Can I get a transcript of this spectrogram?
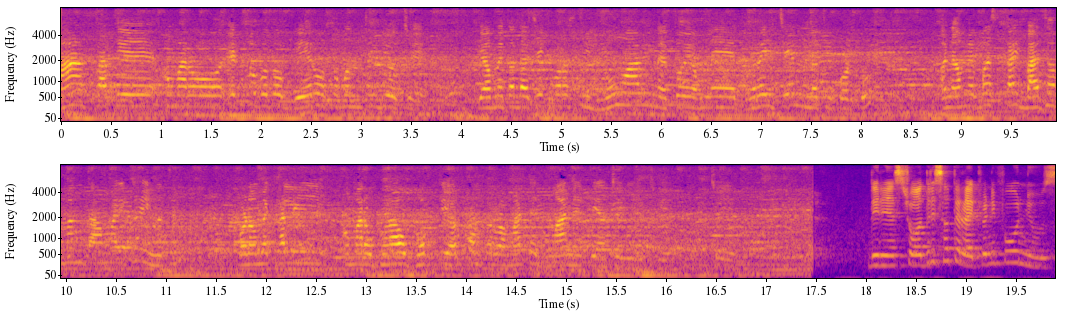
મા સાથે અમારો એટલો બધો ગહેરો સંબંધ થઈ ગયો છે કે અમે કદાચ એક વર્ષથી ન આવીને તોય અમને ઘરે ચેન નથી પડતું. અને અમે બસ કાંઈ બાધા માનતા અમારી કાંઈ નથી. પણ અમે ખાલી અમારો ભાવ ભક્તિ અર્પણ કરવા માટે જ માને ત્યાં જઈએ છીએ. દિનેશ ચૌધરી સાથે live twenty four news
